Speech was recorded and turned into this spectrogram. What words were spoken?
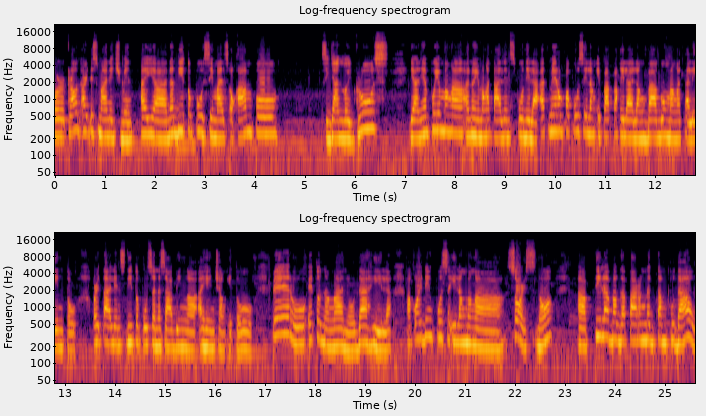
or Crown Artist Management ay uh, nandito po si Miles Ocampo, si John Lloyd Cruz. Yan, yan po yung mga ano yung mga talents po nila at meron pa po silang ipapakilalang bagong mga talento or talents dito po sa nasabing uh, ahensyang ito. Pero ito na nga no dahil according po sa ilang mga source no uh, tila baga parang nagtampo daw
